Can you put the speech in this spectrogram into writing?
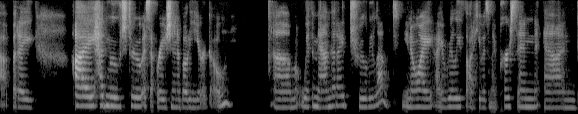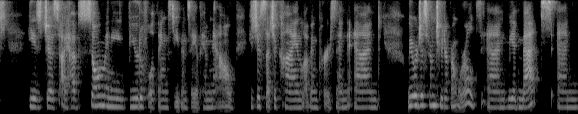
that, but I I had moved through a separation about a year ago um, with a man that I truly loved. You know, I, I really thought he was my person. And he's just, I have so many beautiful things to even say of him now. He's just such a kind, loving person. And we were just from two different worlds. And we had met, and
